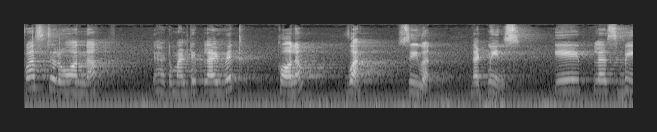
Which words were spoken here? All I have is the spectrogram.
ಫಸ್ಟ್ ರೋ ಅನ್ನು you have to multiply with column one C one that means A plus B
